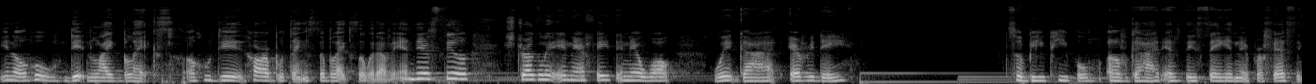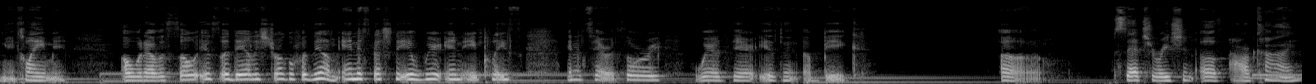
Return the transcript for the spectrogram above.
you know, who didn't like blacks or who did horrible things to blacks or whatever. And they're still struggling in their faith and their walk with God every day to be people of God, as they say in their professing and claiming or whatever. So it's a daily struggle for them. And especially if we're in a place, in a territory where there isn't a big uh, saturation of our kind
